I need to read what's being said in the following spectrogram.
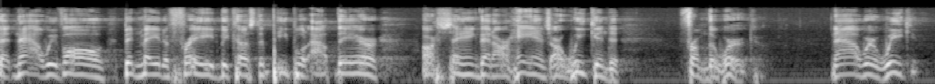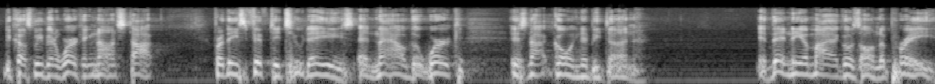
that now we've all been made afraid because the people out there are saying that our hands are weakened from the work. Now we're weak because we've been working nonstop for these 52 days, and now the work is not going to be done. And then Nehemiah goes on to pray,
